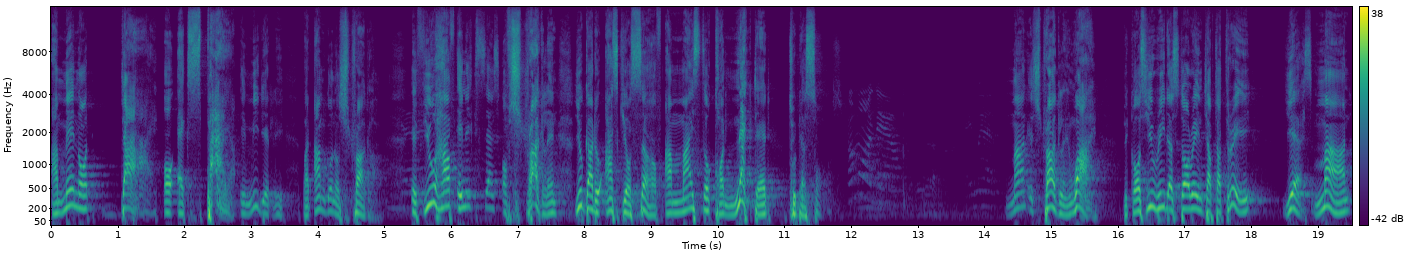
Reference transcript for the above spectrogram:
I may not die or expire immediately, but I'm going to struggle. If you have any sense of struggling, you got to ask yourself, am I still connected to the source? Come on now. Amen. Man is struggling. Why? Because you read a story in chapter 3. Yes, man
